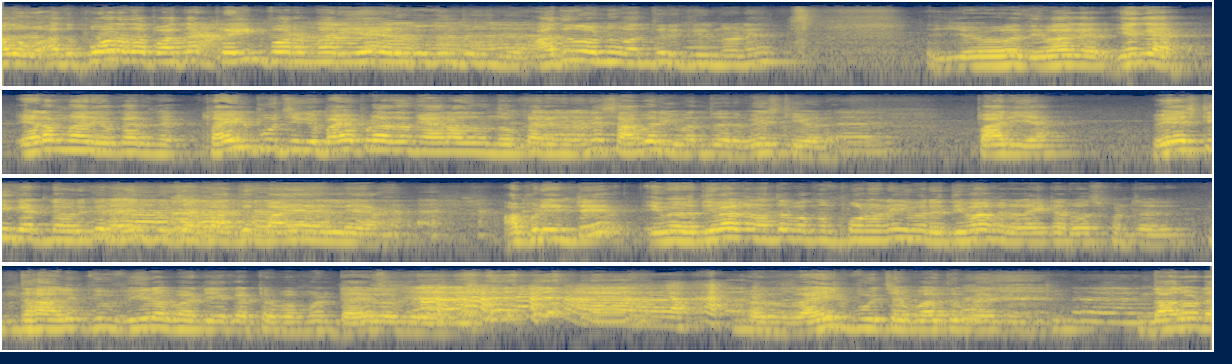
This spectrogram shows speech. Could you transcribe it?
அது அது போறத பார்த்தா ட்ரெயின் போற மாதிரியே எனக்கு வந்து வந்து. அது ஒண்ணு வந்திருக்கு இன்னொன்னு. ஐயோ திவாகர். ஏங்க இடம் மாதிரி உட்காருங்க. ரயில் பூச்சிக்கு பயப்படாதவங்க யாராவது வந்து உட்காருங்க சபரி வந்தாரு வேஷ்டியோட பாரியா. வேஷ்டி கட்டினவருக்கு ரயில் பூச்சியை பார்த்து பயம் இல்லையா? அப்படின்ட்டு இவர் திவாகர் அந்த பக்கம் போனோடனே இவர் திவாகர் ரைட்டா ரோஸ் பண்றாரு. இந்த ஆளுக்கு வீரபாண்டிய கட்டபொம்மன் டயலாக் ரயில் பூச்சை பார்த்து இந்த ஆளோட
